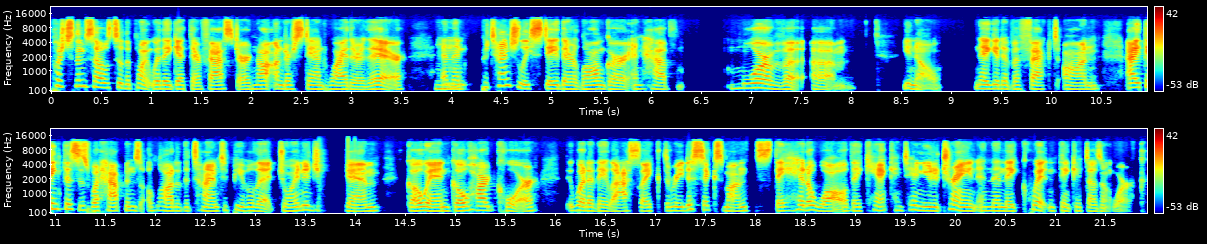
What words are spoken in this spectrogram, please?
push themselves to the point where they get there faster, not understand why they're there, mm-hmm. and then potentially stay there longer and have more of a, um, you know, negative effect on. I think this is what happens a lot of the time to people that join a gym, go in, go hardcore. What do they last like three to six months? They hit a wall, they can't continue to train, and then they quit and think it doesn't work.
